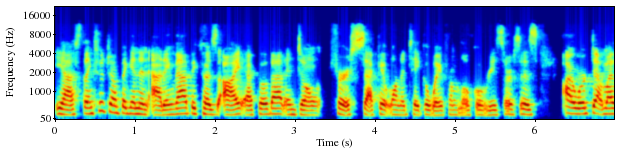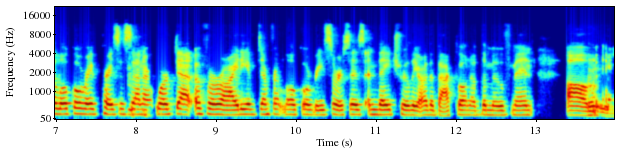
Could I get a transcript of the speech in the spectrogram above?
Yes, thanks for jumping in and adding that because I echo that and don't for a second want to take away from local resources. I worked at my local rape crisis center, worked at a variety of different local resources, and they truly are the backbone of the movement. Um, oh.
